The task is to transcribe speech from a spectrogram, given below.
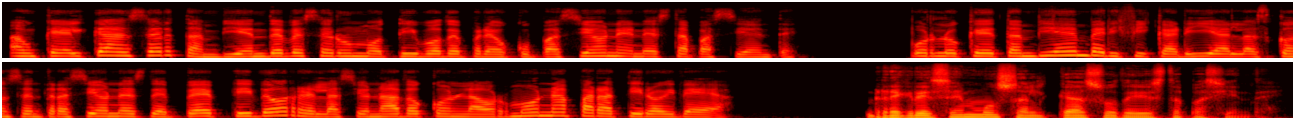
Aunque el cáncer también debe ser un motivo de preocupación en esta paciente, por lo que también verificaría las concentraciones de péptido relacionado con la hormona paratiroidea. Regresemos al caso de esta paciente.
